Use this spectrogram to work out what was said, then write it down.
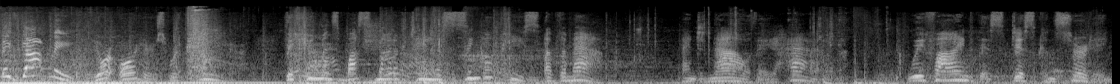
They've got me! Your orders were clear. The humans must not obtain a single piece of the map. And now they have. We find this disconcerting.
